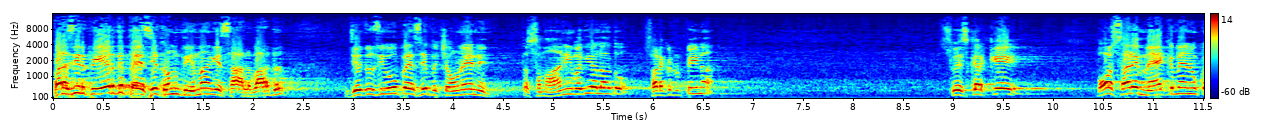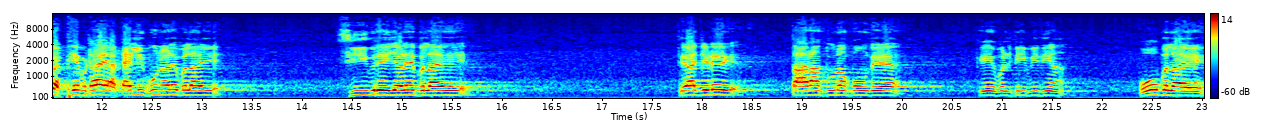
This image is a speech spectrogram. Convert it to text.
ਪਰ ਅਸੀਂ ਰਿਪੇਅਰ ਦੇ ਪੈਸੇ ਤੁਹਾਨੂੰ ਦੇਵਾਂਗੇ ਸਾਲ ਬਾਅਦ। ਜੇ ਤੁਸੀਂ ਉਹ ਪੈਸੇ ਬਚਾਉਣੇ ਨੇ, ਤਾਂ ਸਮਾਨ ਹੀ ਵਧੀਆ ਲਾ ਦਿਓ, ਸੜਕ ਟੁੱਟੀ ਨਾ। ਸੋ ਇਸ ਕਰਕੇ ਬਹੁਤ ਸਾਰੇ ਮਹਿਕਮਿਆਂ ਨੂੰ ਇਕੱਠੇ ਬਿਠਾਇਆ, ਟੈਲੀਫੋਨ ਵਾਲੇ ਬੁਲਾਏ, ਸੀਵਰੇਜ ਵਾਲੇ ਬੁਲਾਏ। ਤੇ ਆ ਜਿਹੜੇ ਤਾਰਾਂ ਤੂਰਾਂ ਪਾਉਂਦੇ ਆ ਕੇਬਲ ਟੀਵੀ ਦੀਆਂ, ਉਹ ਬੁਲਾਏ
